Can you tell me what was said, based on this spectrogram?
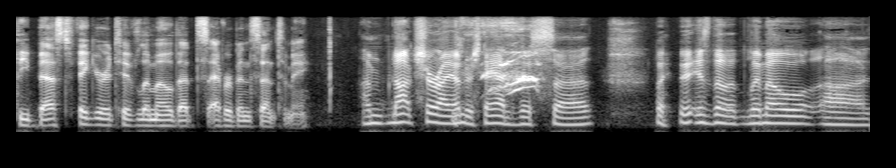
the best figurative limo that's ever been sent to me. I'm not sure I understand this. Uh, wait, is the limo, uh,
